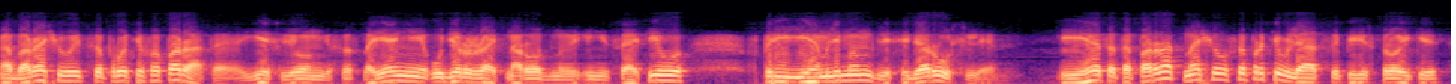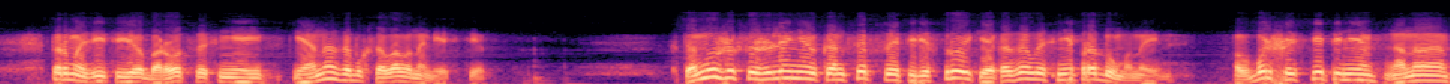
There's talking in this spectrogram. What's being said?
оборачивается против аппарата, если он не в состоянии удержать народную инициативу в приемлемом для себя русле. И этот аппарат начал сопротивляться перестройке, тормозить ее, бороться с ней, и она забуксовала на месте. К тому же, к сожалению, концепция перестройки оказалась непродуманной. В большей степени она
